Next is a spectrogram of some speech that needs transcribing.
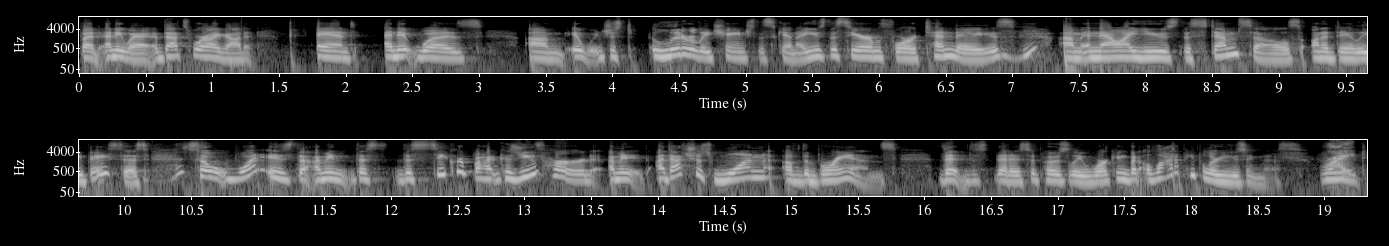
but anyway, that's where I got it, and and it was um, it would just literally change the skin. I used the serum for 10 days, mm -hmm. um, and now I use the stem cells on a daily basis. Yes. So what is the, I mean, the, the secret behind, because you've heard, I mean, that's just one of the brands that that is supposedly working, but a lot of people are using this. Right,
